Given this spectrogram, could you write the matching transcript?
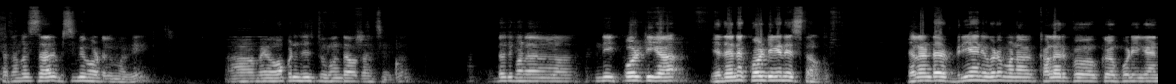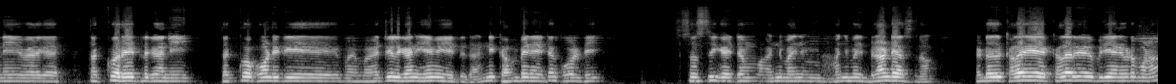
సార్ నమస్తే సార్. బిస్మీ హోటల్ మాది. మేము ఓపెన్ చేసి టూ మంత్ అవుతాం సార్. మన అన్ని క్వాలిటీగా ఏదైనా క్వాలిటీగానే ఇస్తాం. ఎలా అంటే బిర్యానీ కూడా మన కలర్ పొడి కానీ తక్కువ రేట్లు కానీ తక్కువ క్వాంటిటీ మెటీరియల్ కానీ ఏమీ వేయట్లేదు అన్ని company item quality Swastik item అన్ని మంచి మంచి మంచి బ్రాండ్ వేస్తున్నాం. రెండోది కలర్ కలర్ బిర్యానీ కూడా మనం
